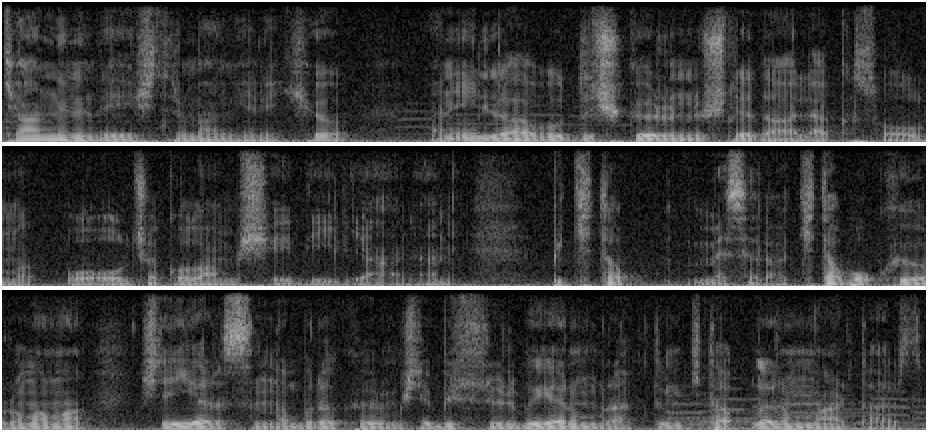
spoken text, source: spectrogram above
Kendini değiştirmen gerekiyor Hani illa bu dış görünüşle de alakası olma, olacak olan bir şey değil yani. Hani bir kitap mesela kitap okuyorum ama işte yarısını bırakıyorum. işte bir sürü bir yarım bıraktığım kitaplarım var tarzı.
